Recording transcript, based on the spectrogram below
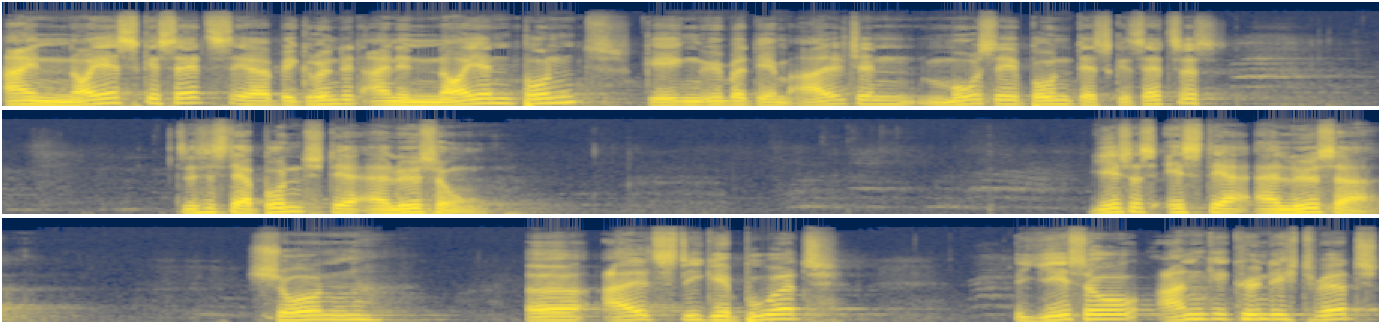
ein neues Gesetz, er begründet einen neuen Bund gegenüber dem alten Mose-Bund des Gesetzes. Das ist der Bund der Erlösung. Jesus ist der Erlöser. Schon äh, als die Geburt Jesu angekündigt wird,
